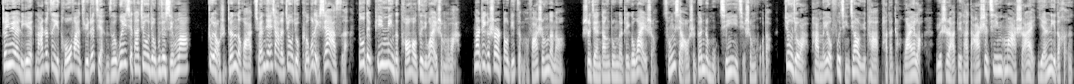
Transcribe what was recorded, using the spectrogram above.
正月里拿着自己头发，举着剪子威胁他舅舅不就行了？这要是真的话，全天下的舅舅可不得吓死，都得拼命的讨好自己外甥了吧？那这个事儿到底怎么发生的呢？事件当中的这个外甥从小是跟着母亲一起生活的。舅舅啊，怕没有父亲教育他，怕他长歪了，于是啊，对他打是亲，骂是爱，严厉的很。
